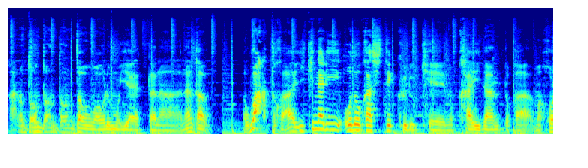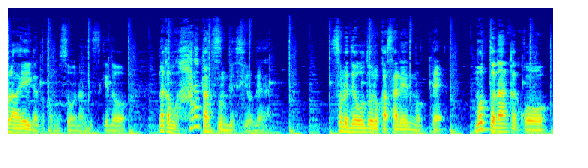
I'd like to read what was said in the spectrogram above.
あのドンドンドンドンは俺も嫌やったな。なんかわっとかいきなり脅かしてくる系の怪談とか、まあ、ホラー映画とかもそうなんですけどなんか僕腹立つんですよね。それで驚かされるのって。もっとなんかこう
